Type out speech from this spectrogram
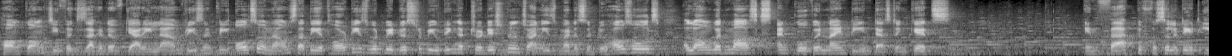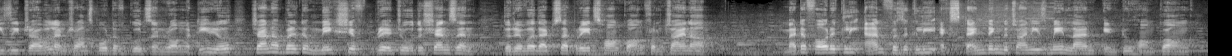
Hong Kong Chief Executive Carrie Lam recently also announced that the authorities would be distributing a traditional Chinese medicine to households along with masks and COVID 19 testing kits. In fact, to facilitate easy travel and transport of goods and raw material, China built a makeshift bridge over the Shenzhen, the river that separates Hong Kong from China metaphorically and physically extending the Chinese mainland into Hong Kong.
